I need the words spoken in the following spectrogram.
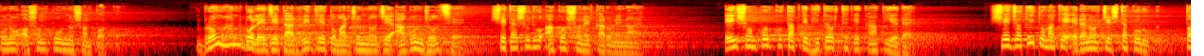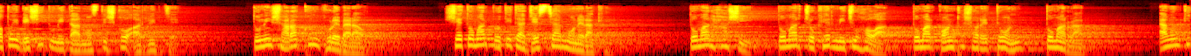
কোনো অসম্পূর্ণ সম্পর্ক। ব্রহ্মাণ্ড বলে যে তার হৃদয়ে তোমার জন্য যে আগুন জ্বলছে, সেটা শুধু আকর্ষণের কারণে নয়। এই সম্পর্ক তাকে ভিতর থেকে কাঁপিয়ে দেয়। সে যতই তোমাকে এড়ানোর চেষ্টা করুক, ততই বেশি তুমি তার মস্তিষ্ক আর হৃদয়ে। তুমি সারাক্ষণ ঘুরে বেড়াও। সে তোমার প্রতিটা জেস্চার মনে রাখে। তোমার হাসি, তোমার চোখের নিচু হওয়া, তোমার কণ্ঠস্বরের টোন, তোমার রাগ। এমনকি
